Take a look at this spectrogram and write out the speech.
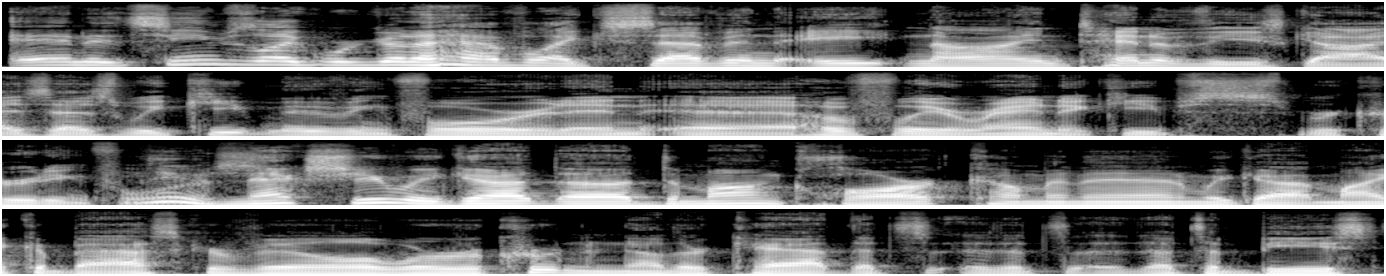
and it seems like we're gonna have like seven, eight, nine, ten of these guys as we keep moving forward, and uh, hopefully Aranda keeps recruiting for Dude, us. next year we got uh, Damon Clark coming in. We got Micah Baskerville. We're recruiting another cat that's that's that's a beast.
